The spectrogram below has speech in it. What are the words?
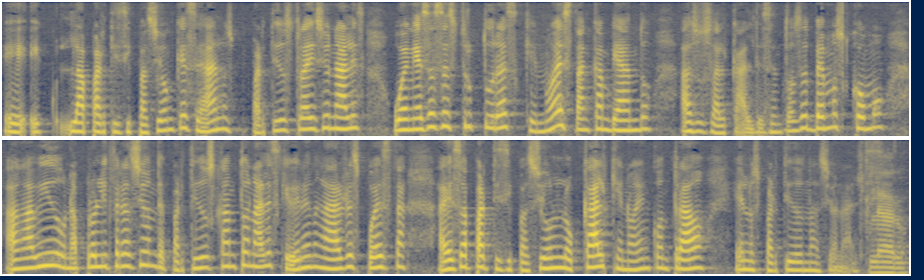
eh, eh, la participación que se da en los partidos tradicionales o en esas estructuras que no están cambiando a sus alcaldes. Entonces vemos cómo han habido una proliferación de partidos cantonales que vienen a dar respuesta a esa participación local que no ha encontrado en los partidos nacionales. Claro.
